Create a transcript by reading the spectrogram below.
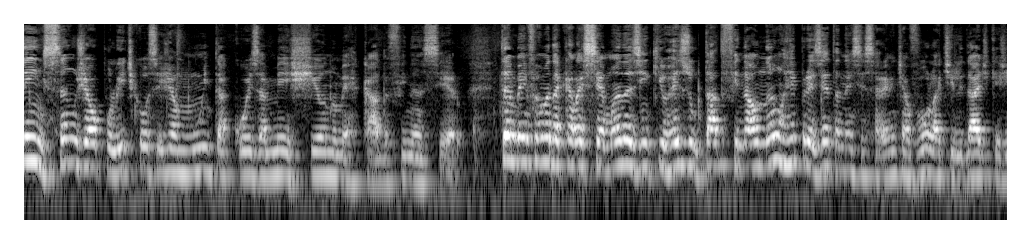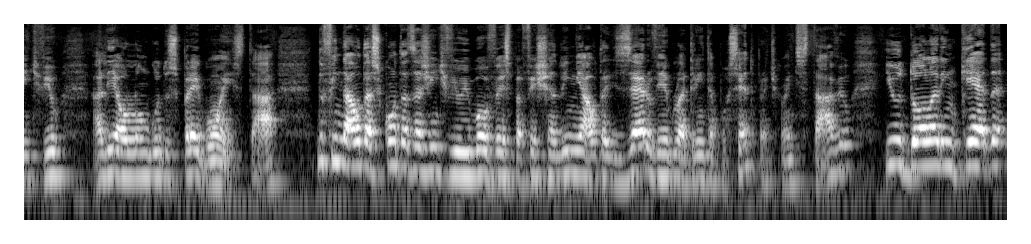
tensão geopolítica, ou seja, muita coisa mexeu no mercado financeiro. Também foi uma daquelas semanas em que o resultado final não representa necessariamente a volatilidade que a gente viu ali ao longo dos pregões, tá? No final das contas, a gente viu o Ibovespa fechando em alta de 0,30%, praticamente estável, e o dólar em queda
